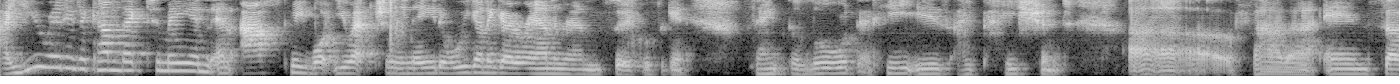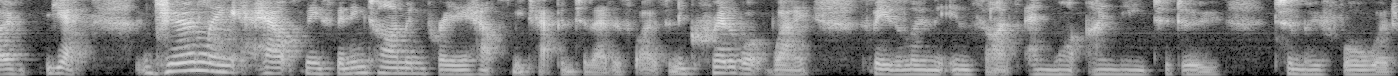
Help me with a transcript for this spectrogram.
are you ready to come back to me and, and ask me what you actually need? Are we going to go around and around in circles again? Thank the Lord that He is a patient uh, Father. And so, yeah, journaling helps me, spending time in prayer helps me tap into that as well. It's an incredible way for me to learn the insights and what I need to do to move forward.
